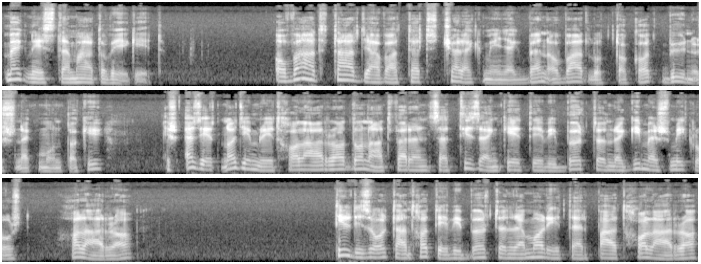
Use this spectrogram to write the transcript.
Megnéztem hát a végét. A vád tárgyává tett cselekményekben a vádlottakat bűnösnek mondta ki, és ezért Nagy Imrét halálra, Donát Ferencet 12 évi börtönre, Gimes Miklóst halálra, Tildi Zoltánt hat évi börtönre, Maléter Pált halálra,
